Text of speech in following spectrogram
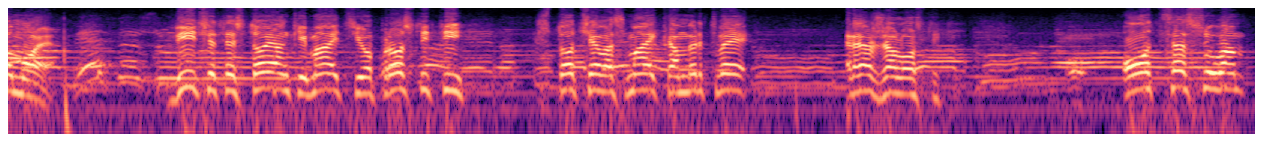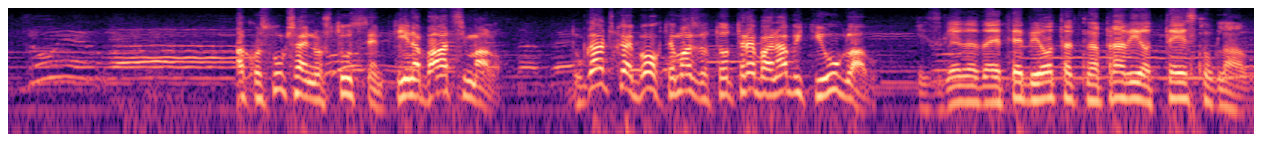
ja... Djeco moje, vi ćete stojanki majci oprostiti što će vas majka mrtve ražalostiti. Oca su vam... Ako slučajno štucnem, ti nabaci malo. Dugačka je Bog te mazo, to treba nabiti u glavu. Izgleda da je tebi otac napravio tesnu glavu.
